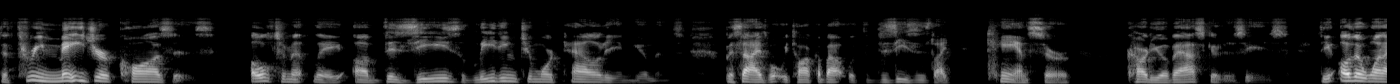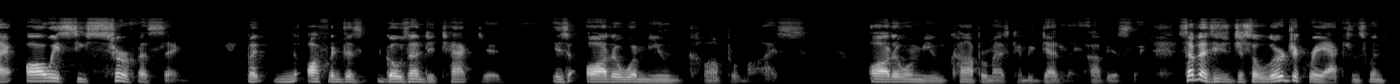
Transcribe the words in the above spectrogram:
the three major causes ultimately of disease leading to mortality in humans, besides what we talk about with the diseases like cancer, cardiovascular disease. The other one I always see surfacing, but often does, goes undetected, is autoimmune compromise. Autoimmune compromise can be deadly, obviously. Sometimes these are just allergic reactions when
